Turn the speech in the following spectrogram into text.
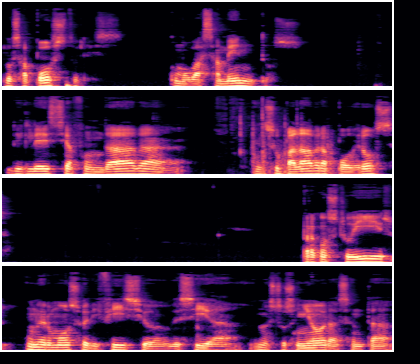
los apóstoles como basamentos, la iglesia fundada en su palabra poderosa. Para construir un hermoso edificio, decía nuestro Señor a Santa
